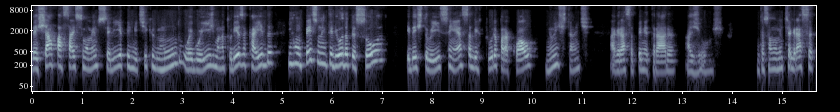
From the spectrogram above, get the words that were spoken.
Deixar passar esse momento seria permitir que o mundo, o egoísmo, a natureza caída irrompesse no interior da pessoa e destruíssem essa abertura para a qual, em um instante, a graça penetrara as jorros. Então, esse é um que a graça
